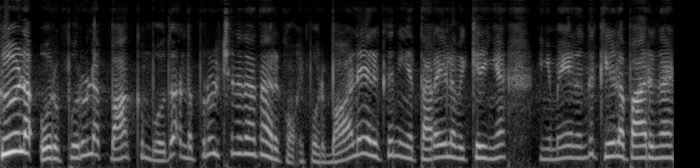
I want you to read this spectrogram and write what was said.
கீழே ஒரு பொருளை பார்க்கும்போது அந்த பொருள் சின்னதாக தான் இருக்கும். இப்போ ஒரு பாலே இருக்குது நீங்கள் தரையில் வைக்கிறீங்க நீங்கள் மேலேருந்து கீழே பாருங்கள்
